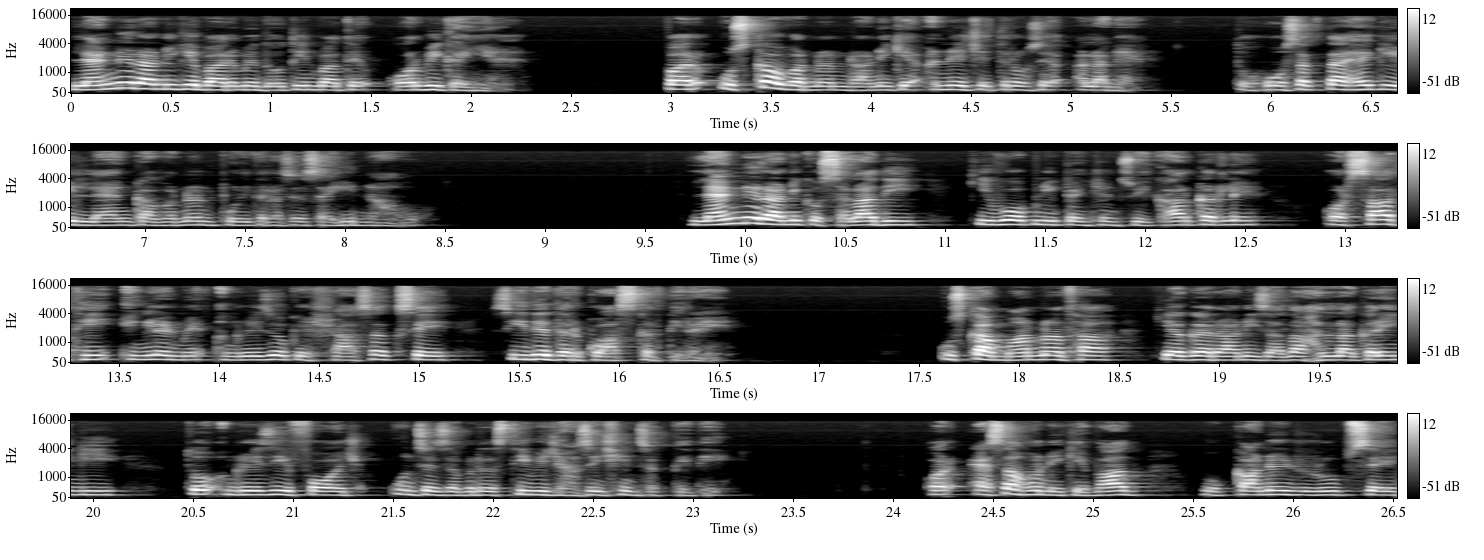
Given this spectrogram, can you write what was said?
लैंग ने रानी के बारे में दो तीन बातें और भी कही हैं, पर उसका वर्णन रानी के अन्य चित्रों से अलग है। तो हो सकता है कि लैंग का वर्णन पूरी तरह से सही ना हो। लैंग ने रानी को सलाह दी कि वो अपनी पेंशन स्वीकार कर लें और साथ ही इंग्लैंड में अंग्रेज़ों के शासक से सीधे दरख्वास्त करती रहें। उसका मानना था कि अगर रानी ज़्यादा हल्ला करेंगी तो अंग्रेज़ी फ़ौज उनसे ज़बरदस्ती भी झांसी छीन सकती थी। और ऐसा होने के बाद वो कानूनी रूप से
